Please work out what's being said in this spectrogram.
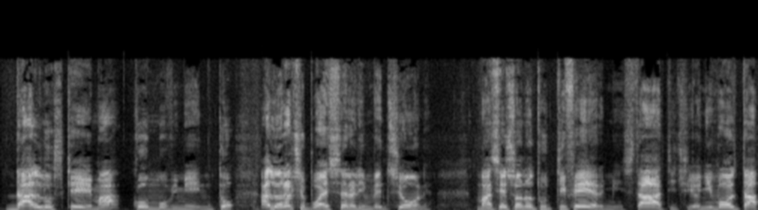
Dallo schema con movimento, allora ci può essere l'invenzione. Ma se sono tutti fermi, statici, ogni volta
